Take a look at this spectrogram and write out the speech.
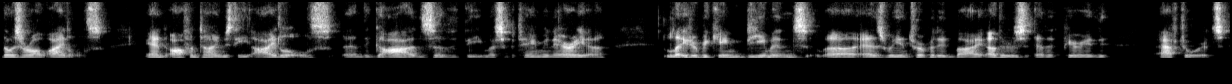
Those are all idols. And oftentimes the idols and the gods of the Mesopotamian area later became demons uh, as reinterpreted by others at a period afterwards.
